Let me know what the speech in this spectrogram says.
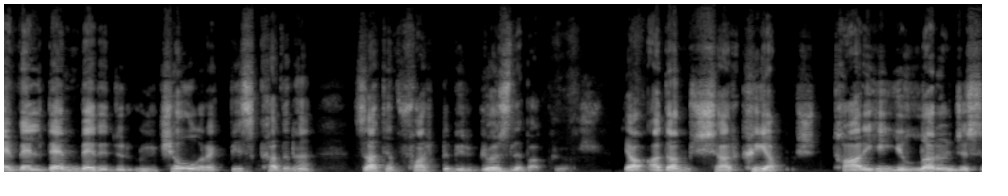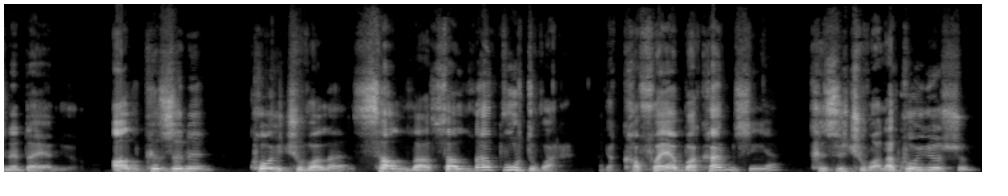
Evvelden beridir ülke olarak biz kadına zaten farklı bir gözle bakıyoruz. Ya adam şarkı yapmış. Tarihi yıllar öncesine dayanıyor. Al kızını koy çuvala salla salla vur duvara. Ya kafaya bakar mısın ya? Kızı çuvala koyuyorsun,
